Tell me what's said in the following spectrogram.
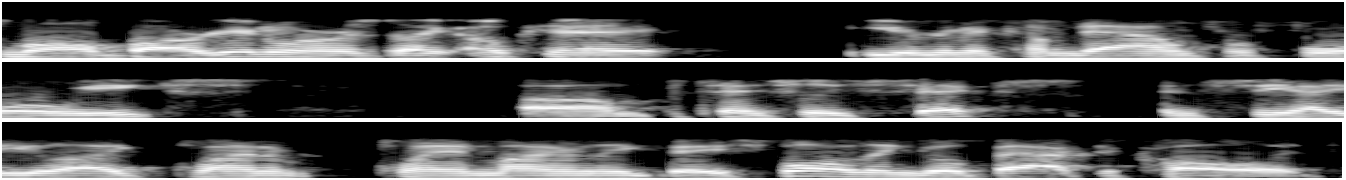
small bargain where it was like, okay, you're going to come down for four weeks, um, potentially six, and see how you like playing playing minor league baseball, and then go back to college.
